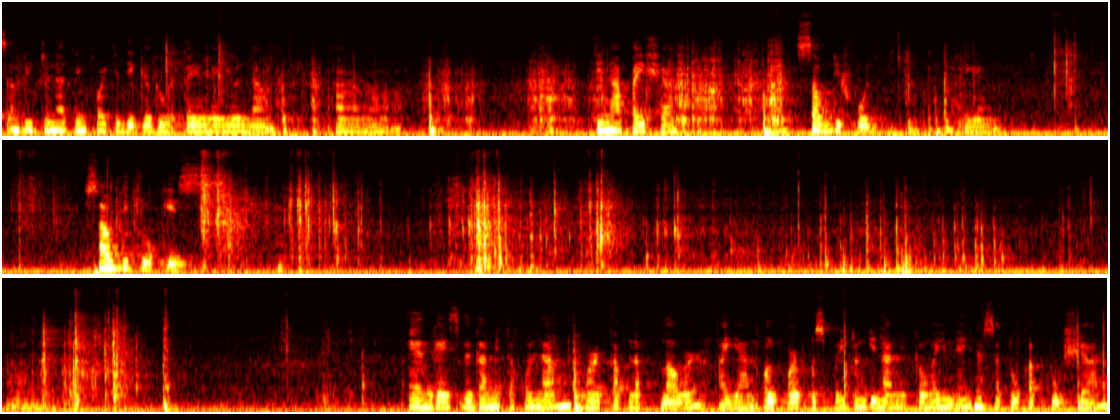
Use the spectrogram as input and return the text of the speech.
guys, ang video natin for today, gagawa tayo ngayon ng uh, tinapay siya. Saudi food. Ayan. Saudi cookies. Ayan guys, gagamit ako ng 4 cup na flour. Ayan, all-purpose po itong ginamit ko. Ngayon ay nasa 2 cup po siya.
